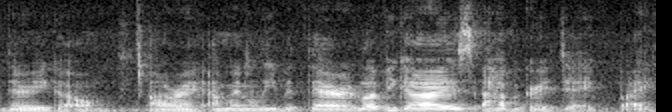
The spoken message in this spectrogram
There you go. All right, I'm going to leave it there. Love you guys. Have a great day. Bye.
